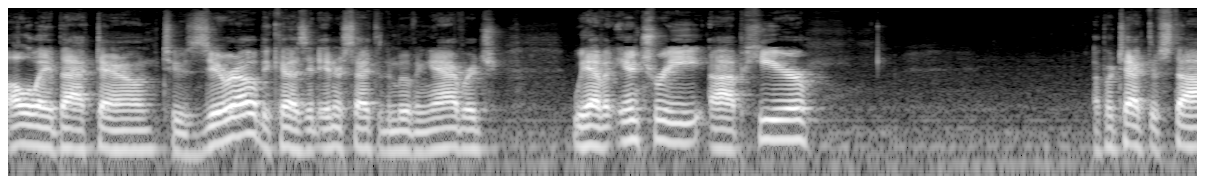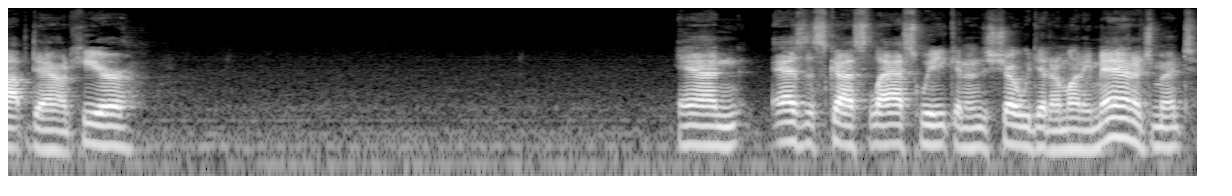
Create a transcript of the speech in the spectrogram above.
all the way back down to zero because it intersected the moving average. We have an entry up here, a protective stop down here. And as discussed last week and in the show we did on money management,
